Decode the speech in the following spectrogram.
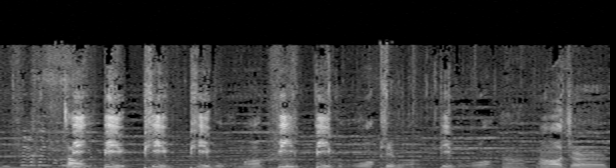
造闭闭屁屁股吗？闭 闭股屁股，辟谷，嗯，然后就是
